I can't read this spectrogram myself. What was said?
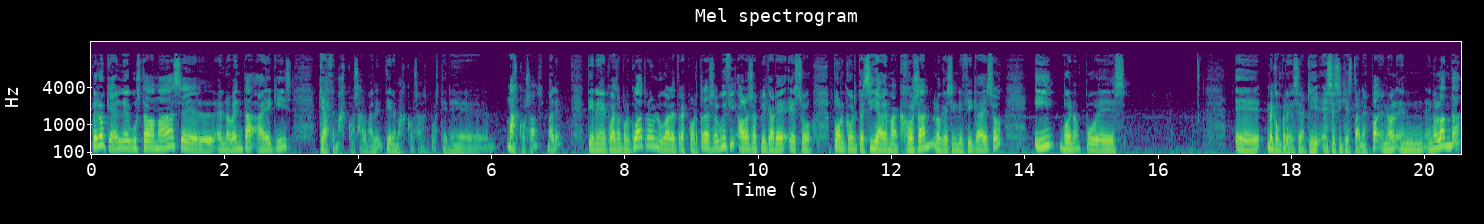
pero que a él le gustaba más el, el 90 AX, que hace más cosas, ¿vale? Tiene más cosas, pues tiene más cosas, ¿vale? Tiene 4x4 en lugar de 3x3 el Wi-Fi, ahora os explicaré eso por cortesía de Mac Hosan, lo que significa eso, y bueno, pues eh, me compré ese. Aquí, ese sí que está en, en, en, Holanda,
